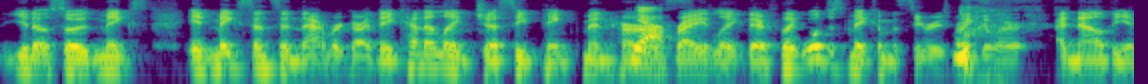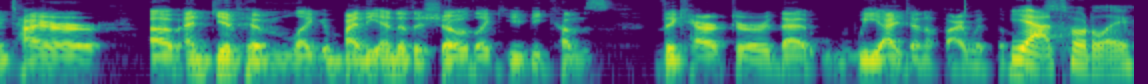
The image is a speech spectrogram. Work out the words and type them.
you know, so it makes it makes sense in that regard. They kind of like Jesse Pinkman her, Yes. right? Like they're like, we'll just make him a series regular, and now the entire uh, and give him like by the end of the show, like he becomes the character that we identify with the most. Yeah, totally.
